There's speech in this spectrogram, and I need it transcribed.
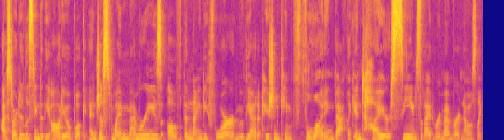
I started listening to the audiobook and just my memories of the 94 movie adaptation came flooding back, like entire scenes that I'd remembered, and I was like,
